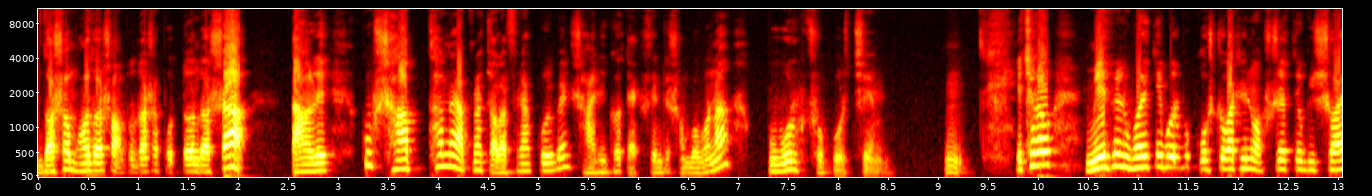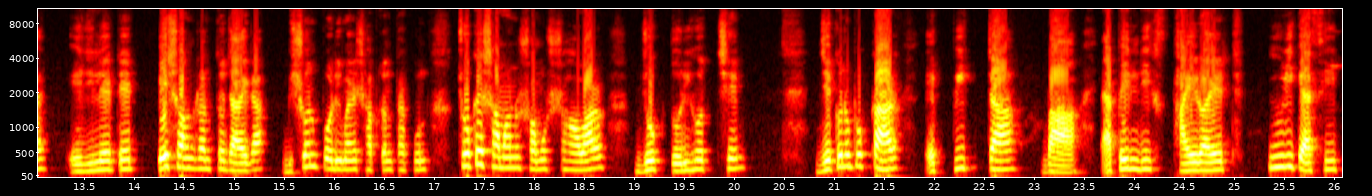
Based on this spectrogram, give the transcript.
দশা, মহাদশা, অন্তর্দশা প্রত্যয় দশা তাহলে খুব সাবধানে আপনার চলাফেরা করবেন। শারীরিকগত অ্যাক্সিডেন্টের সম্ভাবনা প্রবল শো করছে। হুম। এছাড়াও মেল ফেল উভয়কে বলব, কোষ্ঠকাঠিন্য অষ্টজাতীয় বিষয় এই রিলেটেড পে সংক্রান্ত জায়গা, ভীষণ পরিমাণে সাবধান থাকুন। চোখে সামান্য সমস্যা হওয়ার যোগ তৈরি হচ্ছে। যে কোনো প্রকার পিত্তা বা অ্যাপেন্ডিক্স, থাইরয়েড, ইউরিক অ্যাসিড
